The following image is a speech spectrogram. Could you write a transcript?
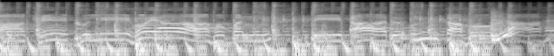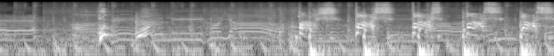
आंखें खुली हो या हो बंद दीदार उनका होता है आंखें खुली हो या 八十八十八十八十八十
